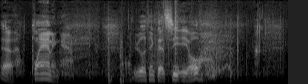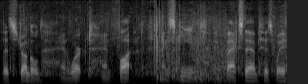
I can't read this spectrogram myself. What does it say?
Yeah, planning. You really think that CEO that struggled and worked and fought and schemed and backstabbed his way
